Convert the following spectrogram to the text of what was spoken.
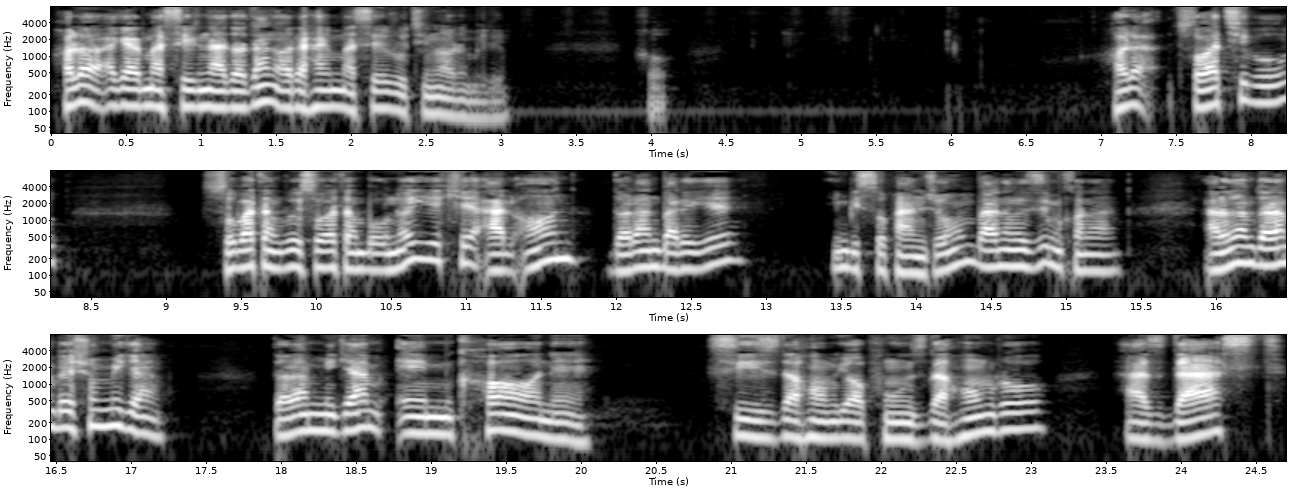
حالا اگر مسیر ندادن آره همین مسیر روتینا رو میریم. حالا صحبت چی بود؟ صحبتم روی صحبتم با اوناییه که الان دارن برای این 25 برنامه‌ریزی می‌کنن. الان هم دارم بهشون میگم. دارم میگم امکان سیزدهم یا پونزدهم رو از دست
